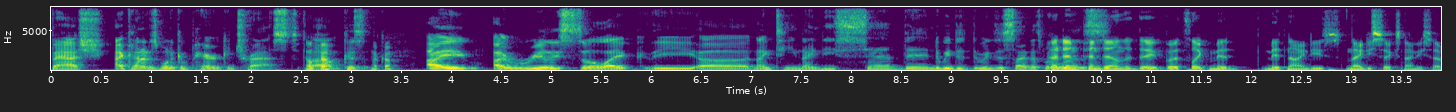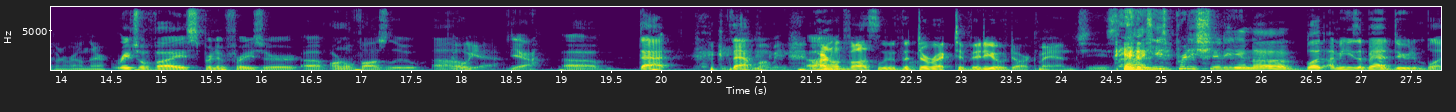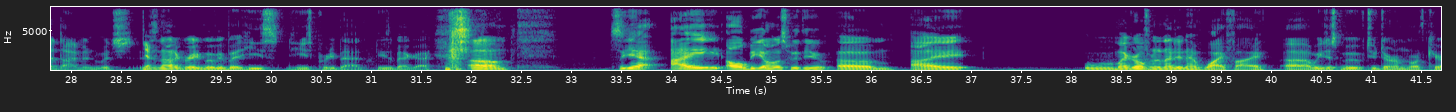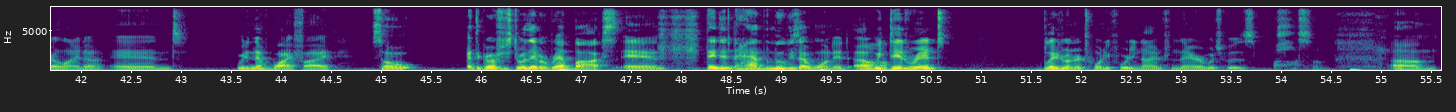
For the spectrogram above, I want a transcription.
bash. I kind of just want to compare and contrast. Okay. Because okay. I I really still like the uh 1997. Did we did we decide that's what I it didn't was? pin down the date, but it's like mid mid 90s, 96, 97 around there. Rachel Weisz, Brendan Fraser, um, Arnold Vosloo. Um, Oh, yeah. yeah. Um, that that mummy. Um, Arnold Vosloo, the direct to video Dark Man. Jeez, Yeah, he's pretty shitty in uh, Blood. I mean, he's a bad dude in Blood Diamond, which Yeah. is not a great movie, but he's he's pretty bad. He's a bad guy. so yeah, I I'll be honest with you. Um, I ooh, my girlfriend and I didn't have Wi-Fi. Uh, we just moved to Durham, North Carolina, and we didn't have Wi-Fi. So at the grocery store, they have a red box, and they didn't have the movies I wanted. Uh, we did rent Blade Runner 2049 from there, which was awesome. Um,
